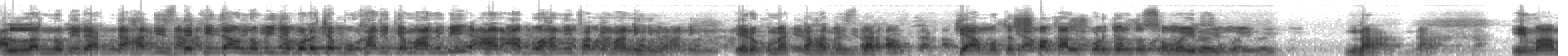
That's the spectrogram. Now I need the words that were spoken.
আল্লাহ নবীর একটা হাদিস দেখি যাও, নবীজি বলেছে বুখারিকে মানবি আর আবু হানিফাকে মানি না। এরকম একটা হাদিস দেখাও, কিয়ামতের সকাল পর্যন্ত সময় রইল। না। ইমাম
